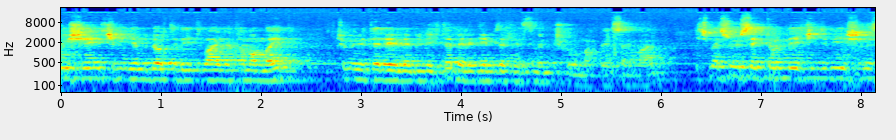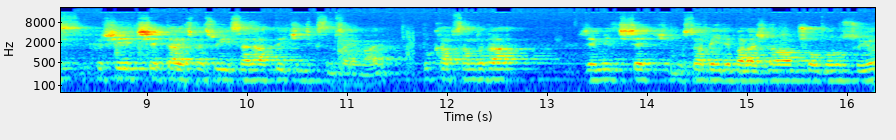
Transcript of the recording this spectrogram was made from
Bu işi 2024 yılı itibariyle tamamlayıp tüm üniteleriyle birlikte belediyemize teslim etmiş bulunmaktayız Sayın Valim. İçme suyu sektöründe ikinci bir işimiz Kırşehir Çiçekdağ İçme Suyu İshalatlı ikinci kısım Sayın Valim. Bu kapsamda da Cemil Çiçek, Musa Beyli Barajı'ndan almış olduğumuz suyu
